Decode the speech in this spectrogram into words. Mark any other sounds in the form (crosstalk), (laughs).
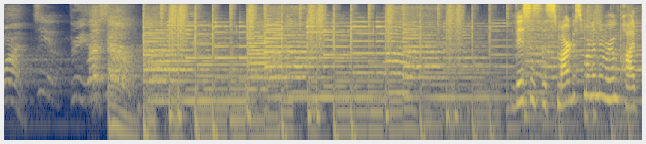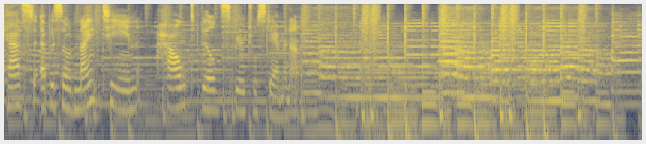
One, two, three, let's go! This is the Smartest One in the Room podcast, episode 19 How to Build Spiritual Stamina.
